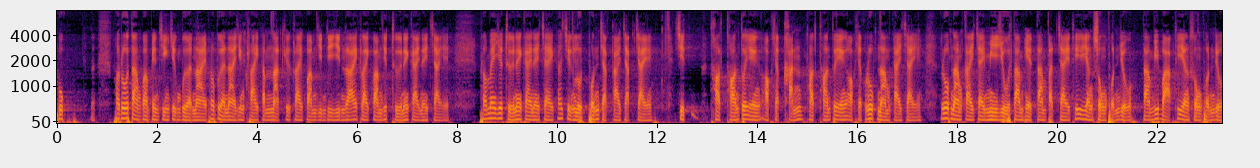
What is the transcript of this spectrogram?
ทุกข์ เพราะรู้ตามความเป็นจริงจึงเบื่อหน่าย เพราะเบื่อหน่ายจึงคลายกำหนัด คือคลายความยินดียินร้าย คลายความยึดถือในกายในใจ เพราะไม่ยึดถือในกายในใจก็จึงหลุดพ้นจากกายจากใจ จิตถอดถอนตัวเองออกจากขันถอดถอนตัวเองออกจากรูปนามกายใจ รูปนามกายใจมีอยู่ตามเหตุตามปัจจัยที่ยังส่งผลอยู่ ตามวิบากที่ยังส่งผลอยู่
